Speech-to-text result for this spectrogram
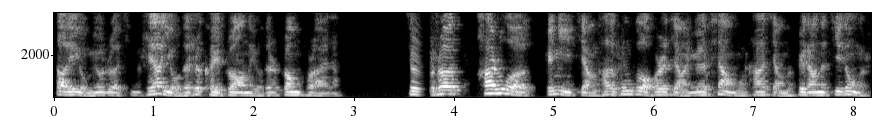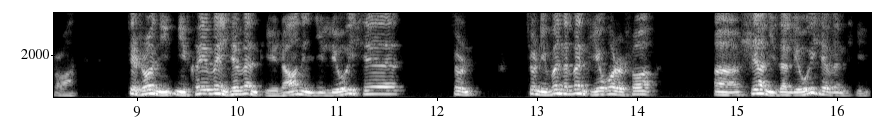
到底有没有热情。实际上有的是可以装的，有的是装不出来的。就是说，他如果给你讲他的工作或者讲一个项目，他讲的非常的激动的时候啊，这时候你你可以问一些问题，然后呢，你留一些，就是就是你问的问题，或者说呃，实际上你在留一些问题，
